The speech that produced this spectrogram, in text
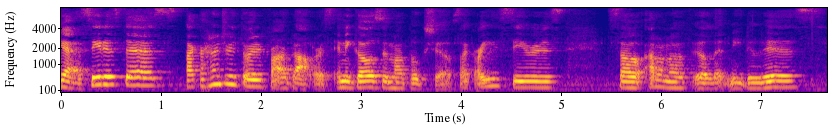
Yeah, see this desk? Like $135 and it goes in my bookshelves. Like, are you serious? So, I don't know if it'll let me do this.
